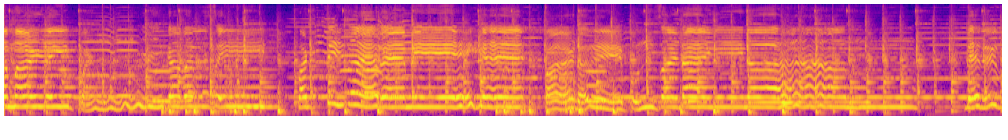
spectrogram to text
பழமழை பண்கவர்சை பட்டிதரமேக படவே புன்சடையினான். வெறுவ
